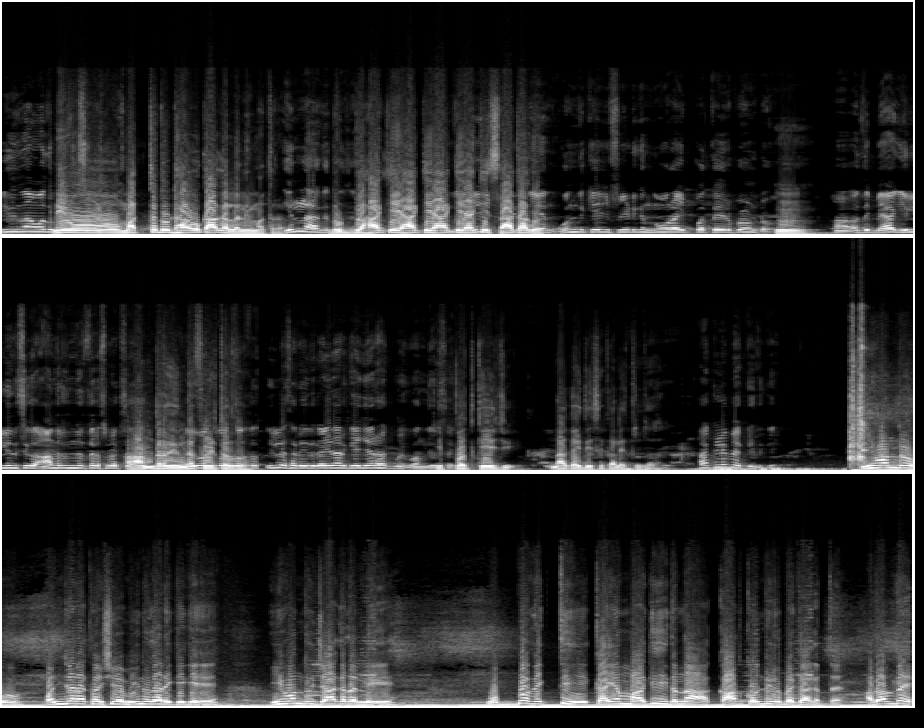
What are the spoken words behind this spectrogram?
ಈಗ ನಾವು ಅದು ನೀವು ಮತ್ತೆ ದುಡ್ಡು ಹಾಕೋಕ್ ಆಗಲ್ಲ ನಿಮ್ಮ ಹತ್ರ. ಇಲ್ಲ ಆಗುತ್ತೆ. ದುಡ್ಡು ಹಾಕಿ ಹಾಕಿ ಹಾಕಿ ಹಾಕಿ ಸಾಕಾಗುತ್ತೆ ಏನ್- ಒಂದು ಕೆಜಿ ಫೀಡ್ಗೆ ನೂರ ಇಪ್ಪತ್ತೈದು ರೂಪಾಯಿ ಉಂಟು. ಹ್ಮ್. ಹಾ, ಅದು ಬ್ಯಾಗ್ ಇಲ್ಲಿಂದ ಸಿಗ ಆಂಧ್ರದಿಂದ ತರಿಸ್ಬೇಕು ಸರ್. ಆಂಧ್ರದಿಂದ ಫೀಡ್ ತರ್ದು. ಇಲ್ಲ ಸರ್ ಇದಕ್ಕೆ ಐದಾರು ಕೆಜಿ ಹಾಕ್ಬೇಕು ಒಂದು ದಿವಸ ಇಪ್ಪತ್ತು ಕೆ ಜಿ ನಾಲ್ಕೈದು ದಿವಸ ಕಾಲ ಇರ್ತದ ಹಾಕ್ಲೇಬೇಕು ಇದಕ್ಕೆ. ಈ ಒಂದು ಪಂಜರ ಕೃಷಿಯ ಮೀನುಗಾರಿಕೆಗೆ ಈ ಒಂದು ಜಾಗದಲ್ಲಿ ಒಬ್ಬ ವ್ಯಕ್ತಿ ಕಾಯಂ ಆಗಿ ಇದನ್ನ ಕಾದ್ಕೊಂಡು ಇರಬೇಕಾಗತ್ತೆ. ಅದಲ್ಲದೆ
